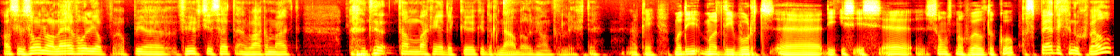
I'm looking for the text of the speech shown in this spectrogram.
Als je zo'n olijfolie op, op je vuurtje zet en warm maakt, dan mag je de keuken daarna wel gaan verluchten. Oké, maar, die, maar die, wordt, uh, die is, is uh, soms nog wel te koop? Spijtig genoeg wel.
